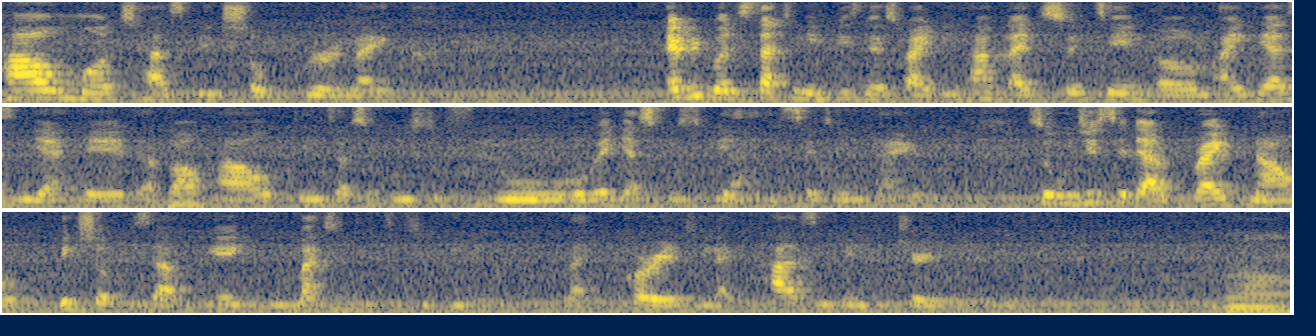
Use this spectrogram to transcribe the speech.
how much has Bake Shop grown? Like everybody starting a business, right? They have like certain um ideas in their head about how things are supposed to flow or where they're supposed to be at a certain time. So would you say that right now Bake Shop is at where you imagine it to be? Like currently, like has it been the journey? Well,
